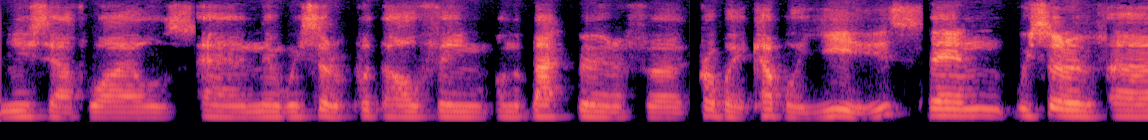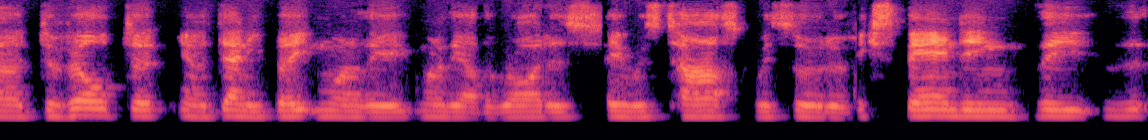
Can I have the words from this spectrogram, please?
New South Wales, and then we sort of put the whole thing on the back burner for probably a couple of years. Then we sort of uh, developed it. You know, Danny Beaton, one of the one of the other writers, he was tasked with sort of expanding the the,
